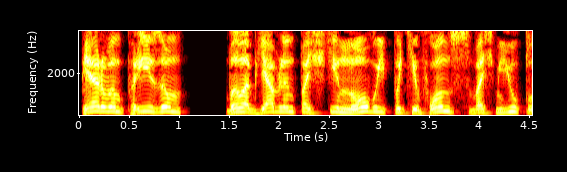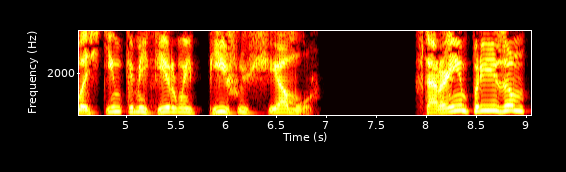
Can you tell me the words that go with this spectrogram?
Первым призом был объявлен почти новый патефон с восьмью пластинками фирмы «Пишущий Амур». Вторым призом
